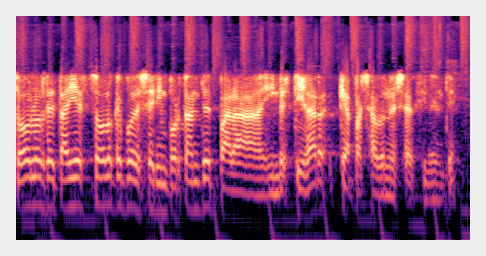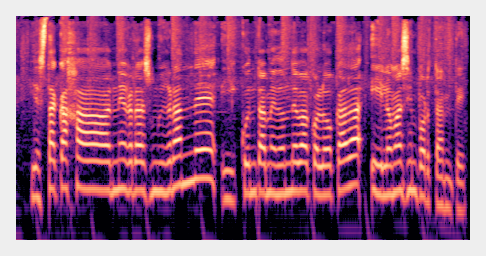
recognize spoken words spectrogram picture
todos los detalles, todo lo que puede ser importante para investigar qué ha pasado en ese accidente. Y esta caja negra es muy grande y cuéntame dónde va colocada y lo más importante,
